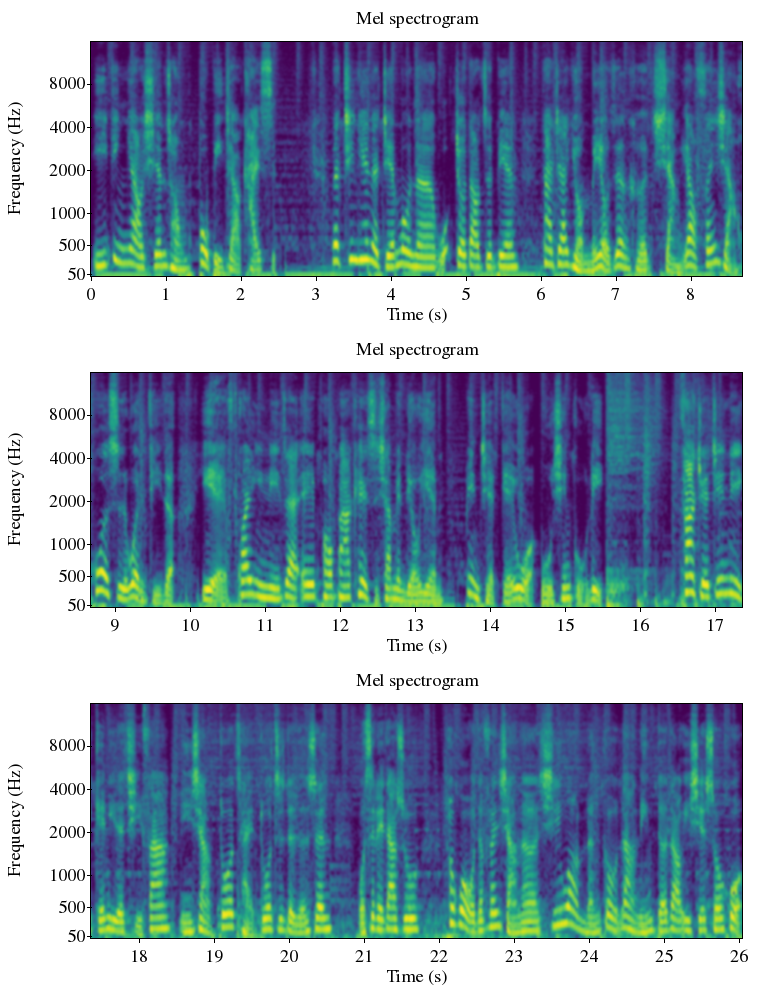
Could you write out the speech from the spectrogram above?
一定要先从不比较开始。那今天的节目呢，我就到这边。大家有没有任何想要分享或是问题的，也欢迎你在 Apple Podcast 下面留言，并且给我五星鼓励。发掘经历给你的启发，影响多彩多姿的人生。我是雷大叔，透过我的分享呢，希望能够让您得到一些收获。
